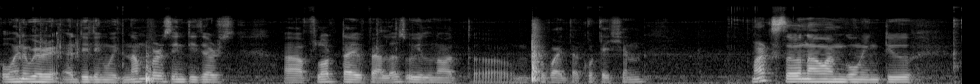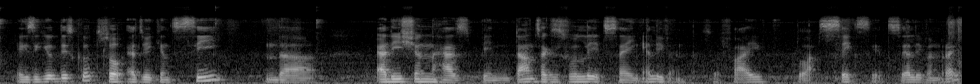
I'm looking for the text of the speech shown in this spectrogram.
when we're uh, dealing with numbers integers uh, float type values we will not um, provide the quotation marks so now I'm going to execute this code. So as we can see the addition has been done successfully. It's saying 11 so 5 plus 6 it's 11 right?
